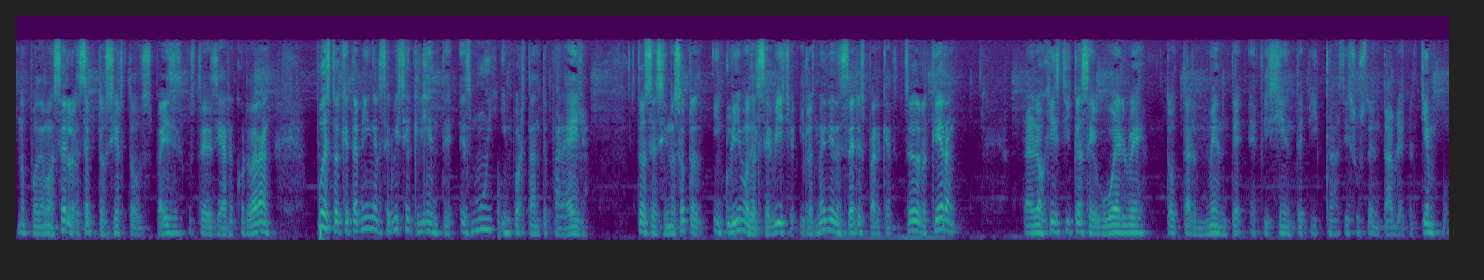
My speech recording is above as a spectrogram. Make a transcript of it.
no podemos hacerlo, excepto ciertos países que ustedes ya recordarán, puesto que también el servicio al cliente es muy importante para ello. Entonces, si nosotros incluimos el servicio y los medios necesarios para que ustedes lo quieran, la logística se vuelve totalmente eficiente, eficaz y sustentable en el tiempo.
